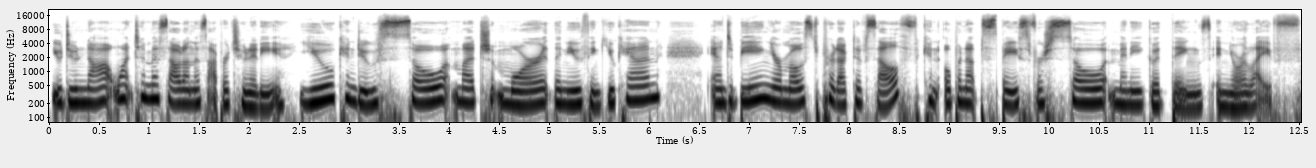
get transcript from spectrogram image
You do not want to miss out on this opportunity. You can do so much more than you think you can, and being your most productive self can open up space for so many good things in your life.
